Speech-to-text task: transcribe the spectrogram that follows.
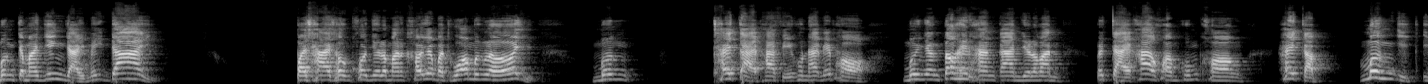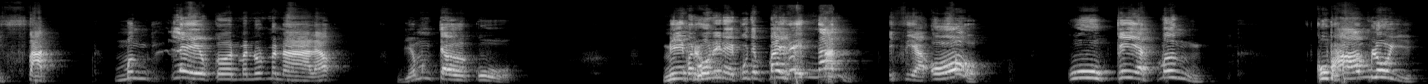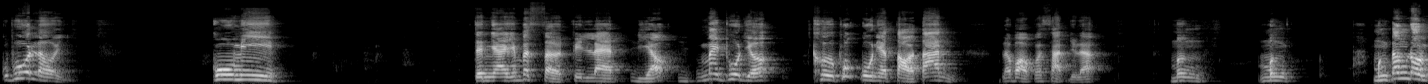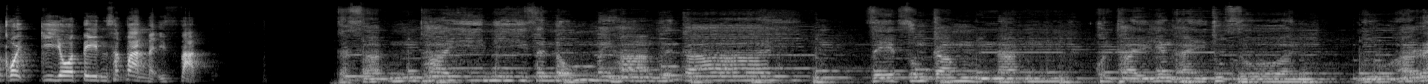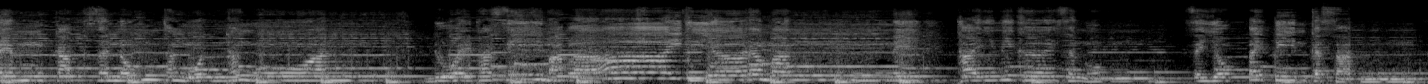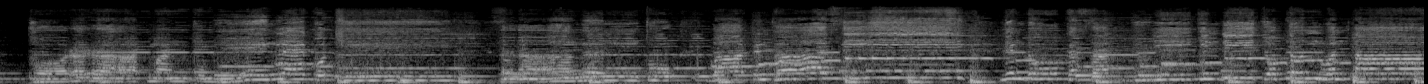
มึงจะมายิ่งใหญ่ไม่ได้ ประชาชนคนเยอรมันเขายังประท้วงมึงเลย มึง ใช้จ่ายภาษีคนไทยไม่พอ มึงยังต้องให้ทางการเยอรมันไปจ่ายค่าความคุ้มครองให้กับมึงอีกอีสัตว์ มึงเลวเกินมนุษย์มนาแล้ว เดี๋ยวมึงเจอกู มีประท้วงที่ไหนกูจะไปที่นั่นไอเสียโอ กูเกลียดมึง กูพร้อมลุย กูพูดเลย กูมีจัญญายังประเสริฐฟินแลนด์เดี๋ยว ไม่พูดเยอะ คือพวกกูเนี่ยต่อต้านระบอบกษัตริย์อยู่แล้ว มึง มึง มึงต้องโดนโกยกิโยตินสักวันน่ะไอสัตว์กษัตริย์ไทยมีสนมไม่ห่างเหินกายเสพสมกำหนัก คนไทยเลี้ยงให้ทุกส่วน อยู่ฮาเร็มกับสนมทั้งหมดทั้งมวล ด้วยภาษีมากลายที่เยอรมัน ยไม่เคยสงบ สยบใต้ตีนกษัตริย์ทรราชมันข่มเหงและกดขี่สลาเงินทุกบาทเป็นภาษีเลี้ยงดูกษัตริย์อยู่ดีกินดีจบจนวันตาย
